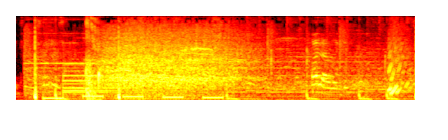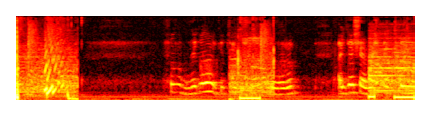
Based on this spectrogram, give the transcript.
Kötü yaşıyor. Hala da. Oğlum ne kadar kötü yaşıyorum. Arkadaşlar dakikayı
